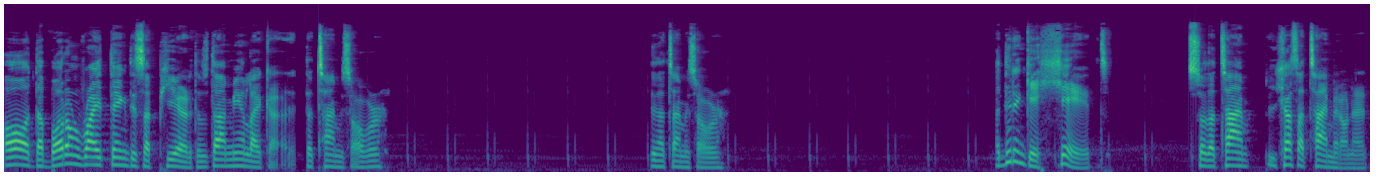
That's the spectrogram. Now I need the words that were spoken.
Oh, the bottom right thing disappeared. Does that mean like uh, the time is over? I think the time is over. I didn't get hit. So the time, it has a timer on it.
